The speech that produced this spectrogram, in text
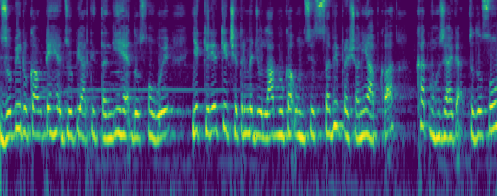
जो भी रुकावटें हैं, जो भी आर्थिक तंगी है, दोस्तों, वो ये करियर के क्षेत्र में जो लाभ होगा, उनसे सभी परेशानियाँ आपका खत्म हो जाएगा। तो दोस्तों,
